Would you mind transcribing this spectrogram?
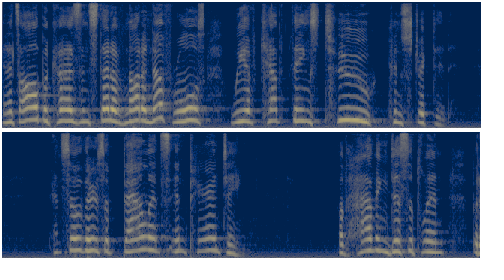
And it's all because instead of not enough rules, we have kept things too constricted. And so there's a balance in parenting of having discipline, but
